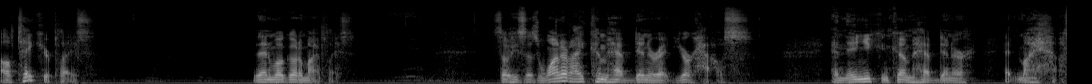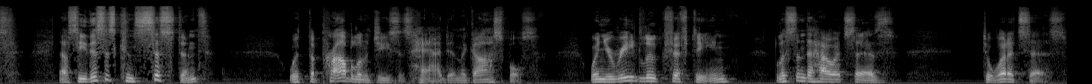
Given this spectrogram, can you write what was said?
I'll take your place. Then we'll go to my place. So he says, Why don't I come have dinner at your house? And then you can come have dinner at my house. Now, see, this is consistent with the problem Jesus had in the Gospels. When you read Luke 15, listen to how it says, to what it says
